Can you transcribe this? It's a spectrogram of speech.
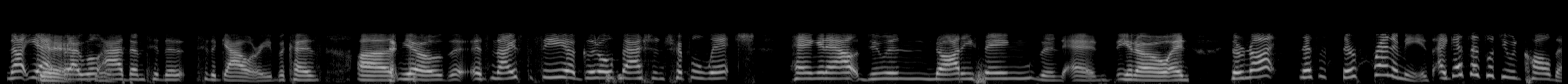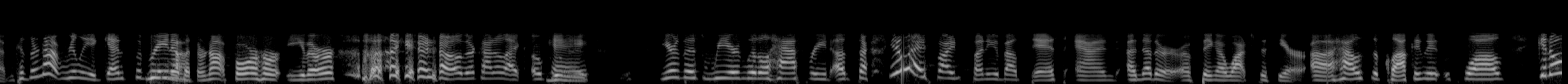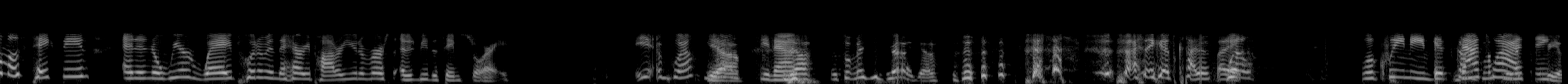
Not yet, but I will yeah. add them to the to the gallery because uh, you know it's nice to see a good old fashioned triple witch hanging out doing naughty things and and you know and they're not necess- they're frenemies. I guess that's what you would call them because they're not really against Sabrina, Yeah. but they're not for her either. you know, they're kind of like okay. You're this weird little half breed upstart. You know what I find funny about this, and another uh, thing I watched this year, uh, House of Clock and the Walls. You can almost take these and, in a weird way, put them in the Harry Potter universe, and it'd be the same story. Yeah, well, Yeah. see that. Yeah, that's what makes it good, I guess. I think it's kind of funny. Well, well, Queenie, It's that's why I think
